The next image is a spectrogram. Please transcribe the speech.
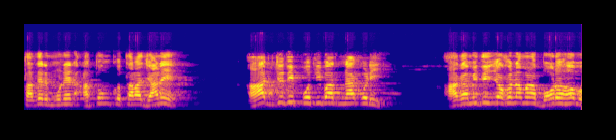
তাদের মনের আতঙ্ক তারা জানে। আজ যদি প্রতিবাদ না করি, আগামী দিন যখন আমরা বড় হব,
